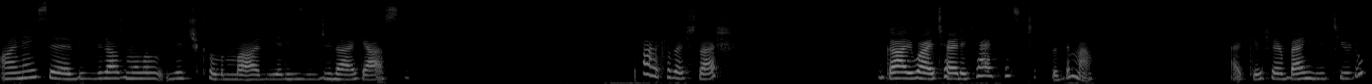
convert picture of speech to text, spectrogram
Ay neyse biz biraz molaya çıkalım bari diğer izleyiciler gelsin. Arkadaşlar galiba içerideki herkes çıktı değil mi? Arkadaşlar ben geçiyorum.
